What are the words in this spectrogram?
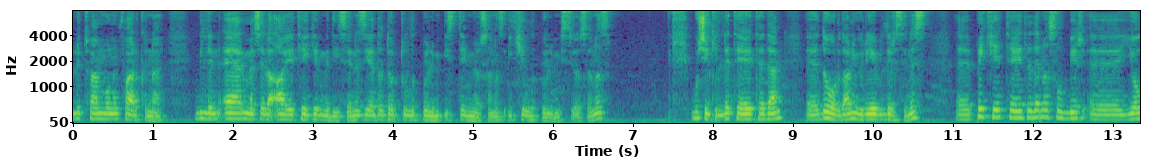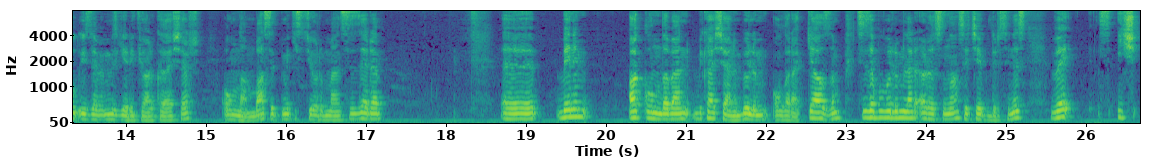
lütfen bunun farkını bilin. Eğer mesela AYT'ye girmediyseniz ya da 4 yıllık bölüm istemiyorsanız, 2 yıllık bölüm istiyorsanız bu şekilde TYT'den e, doğrudan yürüyebilirsiniz. E, peki TYT'de nasıl bir e, yol izlememiz gerekiyor arkadaşlar? Ondan bahsetmek istiyorum ben sizlere. Benim aklımda ben birkaç tane bölüm olarak yazdım. Siz de bu bölümler arasından seçebilirsiniz ve iş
